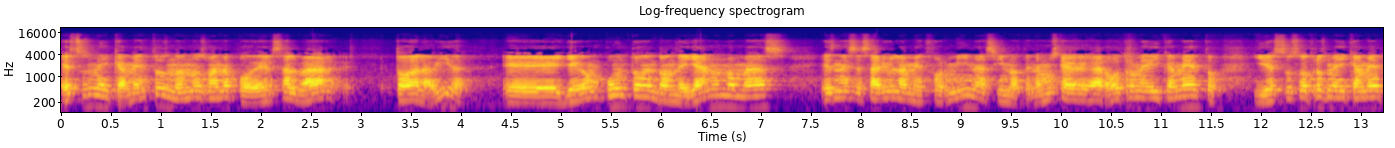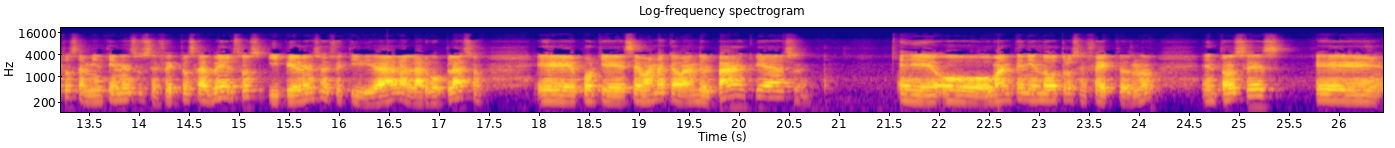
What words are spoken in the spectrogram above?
estos medicamentos no nos van a poder salvar toda la vida. Eh, llega un punto en donde ya no nomás es necesario la metformina, sino tenemos que agregar otro medicamento y estos otros medicamentos también tienen sus efectos adversos y pierden su efectividad a largo plazo. Eh, porque se van acabando el páncreas, eh, o, van teniendo otros efectos, ¿no? Entonces, eh,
